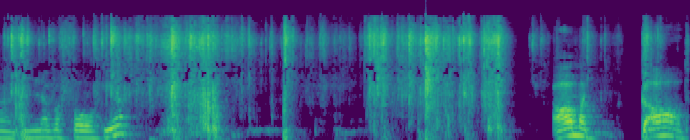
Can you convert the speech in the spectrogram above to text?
Another four here. Oh my god!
